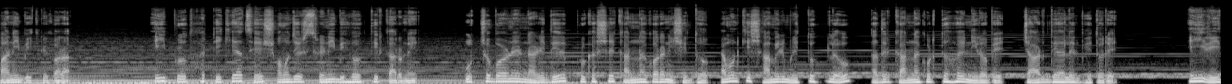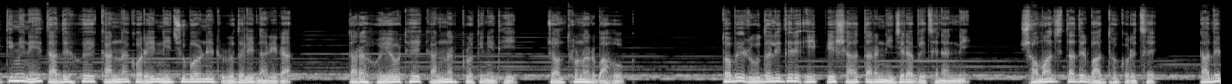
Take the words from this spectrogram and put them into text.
পানি বিক্রি করা। এই প্রথা টিকে আছে সমাজের শ্রেণি বিভক্তির কারণে। উচ্চবর্ণের নারীদের প্রকাশ্যে কান্না করা নিষিদ্ধ, এমনকি স্বামীর মৃত্যু হলেও তাদের কান্না করতে হয় নীরবে, চার দেয়ালের ভেতরে। এই রীতি মেনে তাদের হয়ে কান্না করে নিচু বর্ণের রুদালি নারীরা। তারা হয়ে ওঠে কান্নার প্রতিনিধি, যন্ত্রণার বাহক। তবে রুদালিদের এই পেশা তারা নিজেরা বেছে নেননি। সমাজ তাদের বাধ্য করেছে। তাদের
